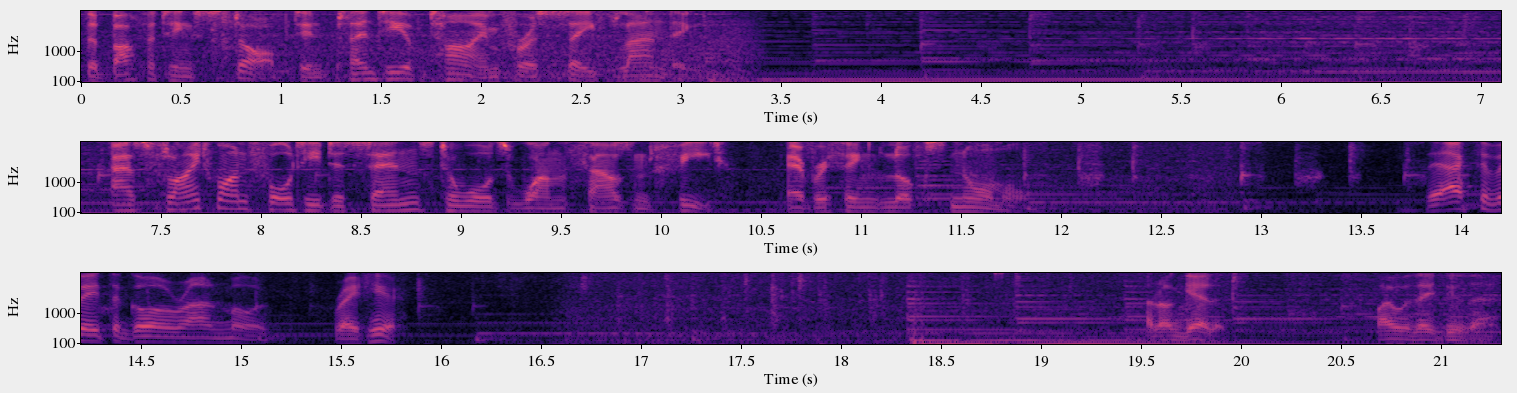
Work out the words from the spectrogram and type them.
The buffeting stopped in plenty of time for a safe landing. As Flight 140 descends towards 1,000 feet, everything looks normal. They activate the go-around mode right here. I don't get it. Why would they do that?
